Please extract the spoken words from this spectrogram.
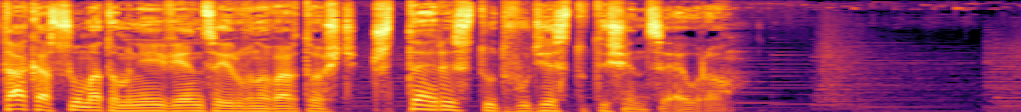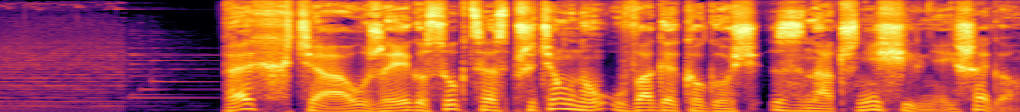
Taka suma to mniej więcej równowartość 420 tysięcy euro. Pech chciał, że jego sukces przyciągnął uwagę kogoś znacznie silniejszego.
